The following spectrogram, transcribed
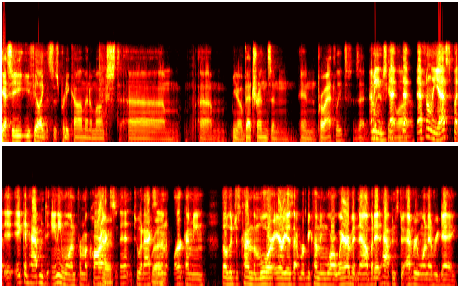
Yeah, so you, you feel like this is pretty common amongst um, um, you know veterans and and pro athletes. Is that? I mean, de- definitely yes, but it, it can happen to anyone from a car right. accident to an accident right. at work. I mean, those are just kind of the more areas that we're becoming more aware of it now. But it happens to everyone every day.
